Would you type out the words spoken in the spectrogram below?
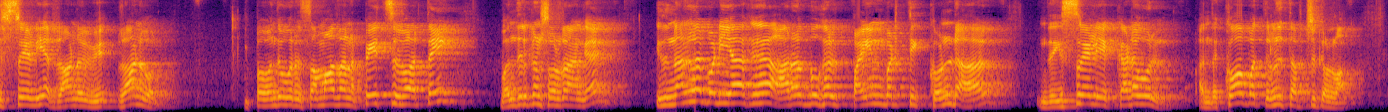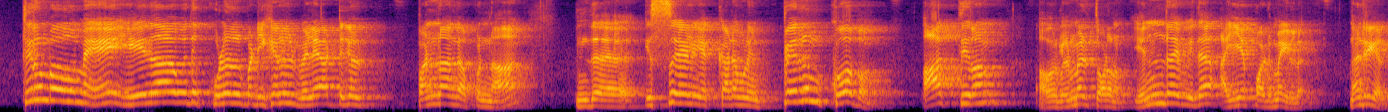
இஸ்ரேலிய இராணுவ இராணுவம். இப்போ வந்து ஒரு சமாதான பேச்சுவார்த்தை வந்திருக்குன்னு சொல்றாங்க. இது நல்லபடியாக அரபுகள் பயன்படுத்தி கொண்டால் இந்த இஸ்ரேலிய கடவுள் அந்த கோபத்திலிருந்து தப்பிச்சுக்கொள்ளலாம் திரும்பவுமே ஏதாவது குளறுபடிகள் விளையாட்டுகள் பண்ணாங்க அப்படின்னா இந்த இஸ்ரேலிய கடவுளின் பெரும் கோபம் ஆத்திரம் அவர்கள் மேல் தொடரும். எந்தவித ஐயப்பாடுமே இல்லை. நன்றிகள்.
